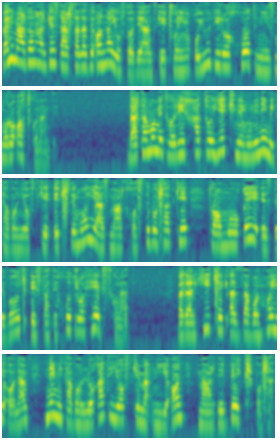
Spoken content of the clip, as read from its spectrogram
ولی مردان هرگز در صدد آن نیفتاده که چنین قیودی را خود نیز مراعات کنند. در تمام تاریخ حتی یک نمونه نمی‌توان یافت که اجتماعی از مرد خواسته باشد که تا موقع ازدواج افت خود را حفظ کند. و در هیچ یک از زبانهای عالم نمی‌توان لغتی یافت که معنی آن مرد بکر باشد.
